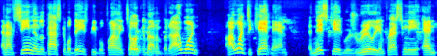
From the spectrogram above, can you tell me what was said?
And I've seen in the past couple days people finally talk okay. about him, but I went I went to camp, man, and this kid was really impressing me. And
